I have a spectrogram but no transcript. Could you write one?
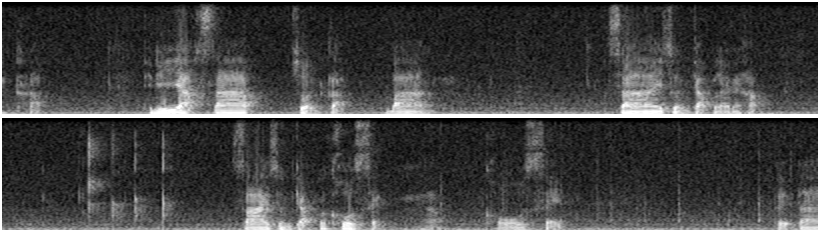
นะครับ ทีนี้อยากทราบส่วนกลับบ้าง ไซน์ส่วนกลับอะไรนะครับไซน์ส่วนกลับก็โคเซกนะครับโคเซกเตต้า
